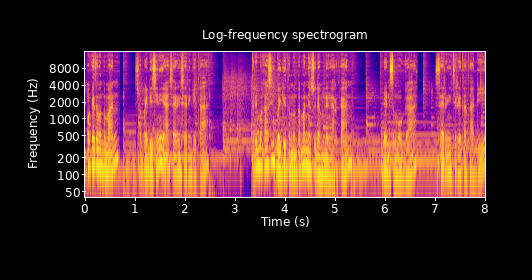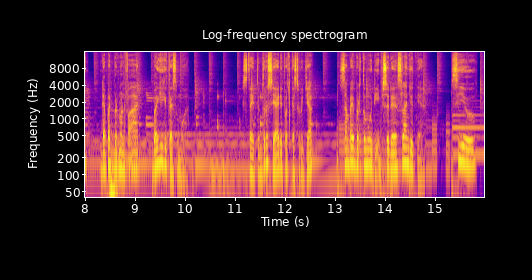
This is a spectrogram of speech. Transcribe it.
Oke teman-teman, sampai di sini ya sharing-sharing kita. Terima kasih bagi teman-teman yang sudah mendengarkan, dan semoga sharing cerita tadi dapat bermanfaat bagi kita semua. Stay tune terus ya di podcast Rujak. Sampai bertemu di episode selanjutnya. See you!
